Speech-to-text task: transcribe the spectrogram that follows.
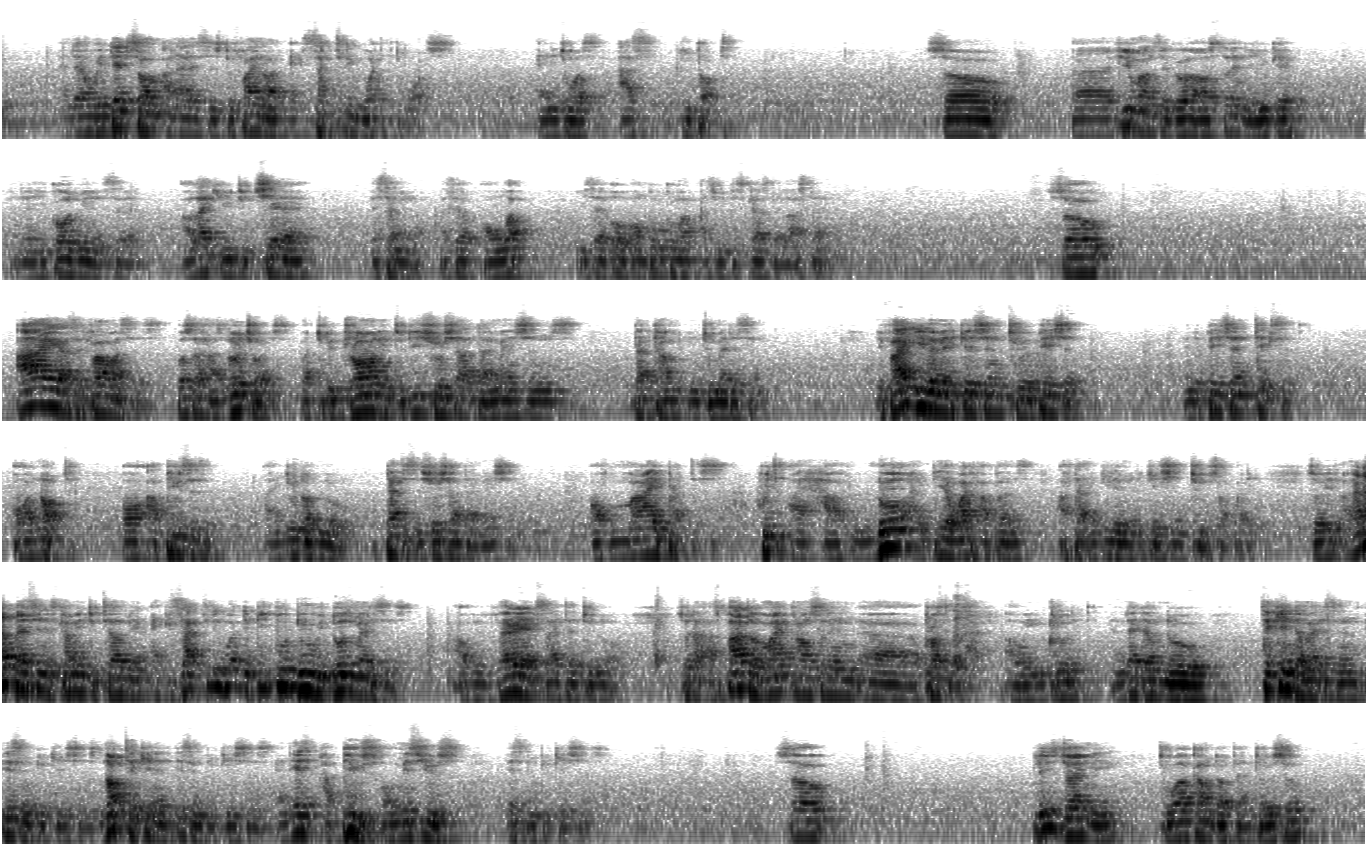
And then we did some analysis to find out exactly what it was. And it was as he thought. So uh, a few months ago, I was still in the UK, and then he called me and said, I'd like you to chair a seminar. I said, on what? He said, oh, on Bukuma, as we discussed the last time. So I, as a pharmacist, also has no choice but to be drawn into these social dimensions that come into medicine. If I give a medication to a patient and the patient takes it or not, or abuses it, I do not know. That is a social dimension of my practice, which I have no idea what happens after I give a medication to somebody. So if another person is coming to tell me exactly what the people do with those medicines, I'll be very excited to know. So that as part of my counseling uh, process, I will include it and let them know taking the medicine is implications, not taking it is implications, and its abuse or misuse is implications. So please join me to welcome Dr. Ntewusu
